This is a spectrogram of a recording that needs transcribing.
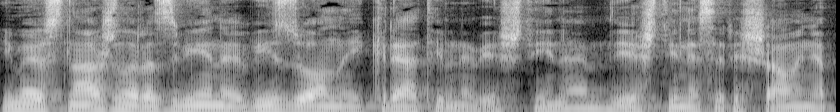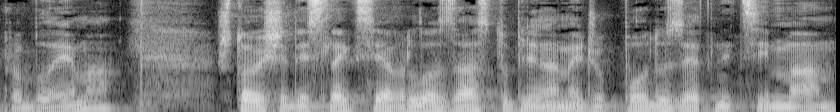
imaju snažno razvijene vizualne i kreativne vještine, vještine se rješavanja problema, što više disleksija vrlo zastupljena među poduzetnicima,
